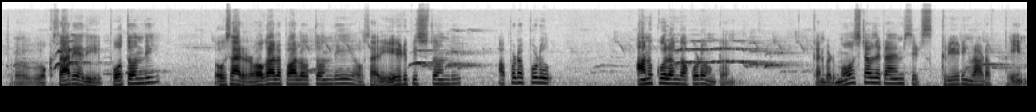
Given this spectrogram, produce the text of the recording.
ఇప్పుడు ఒకసారి అది పోతోంది ఒకసారి రోగాల పాలవుతోంది ఒకసారి ఏడిపిస్తోంది అప్పుడప్పుడు అనుకూలంగా కూడా ఉంటుంది. కానీ but most of the times it's creating lot of pain.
